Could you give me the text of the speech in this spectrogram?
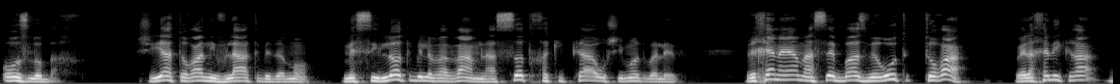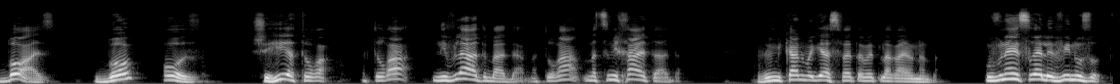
עוז לו בך, שיהיה התורה נבלעת בדמו, מסילות בלבבם, לעשות חקיקה ורשימות בלב. וכן היה מעשה בועז ורות תורה, ולכן נקרא בועז, בו עוז, שהיא התורה. התורה נבלעת באדם, התורה מצמיחה את האדם. ומכאן מגיע שפת אמת לרעיון הבא. ובני ישראל הבינו זאת.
